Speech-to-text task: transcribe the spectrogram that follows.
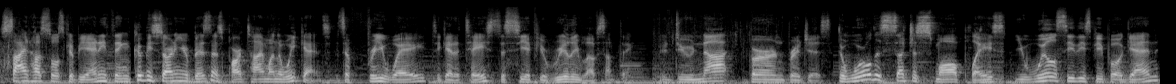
Side hustles could be anything. Could be starting your business part-time on the weekends. It's a free way to get a taste to see if you really love something. Do not burn bridges. The world is such a small place. You will see these people again.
